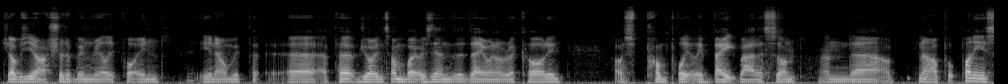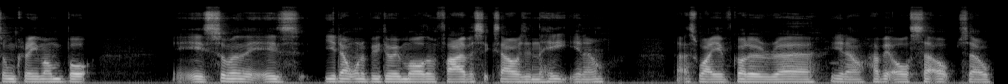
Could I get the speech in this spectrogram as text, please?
jobs. You know, I should have been really putting, you know, my, uh, a perp joint on, but it was the end of the day when I was recording. I was completely baked by the sun, and uh, you know, I put plenty of sun cream on, but it is some of it is you don't want to be doing more than five or six hours in the heat. You know, that's why you've got to, uh, you know, have it all set up so,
